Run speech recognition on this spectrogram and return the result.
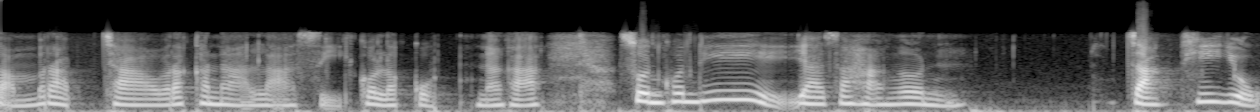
สำหรับชาวลัคนาราศีกรกฎนะคะ ส่วนคนที่อยากจะหาเงินจากที่อยู่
